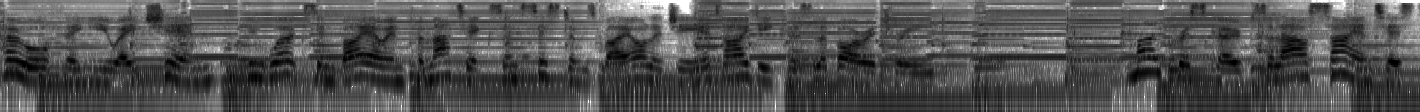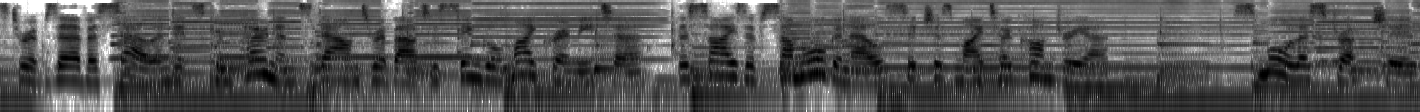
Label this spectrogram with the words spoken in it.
co-author Yue Qin, who works in bioinformatics and systems biology at Ideker's laboratory. Microscopes allow scientists to observe a cell and its components down to about a single micrometer, the size of some organelles such as mitochondria. Smaller structures,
